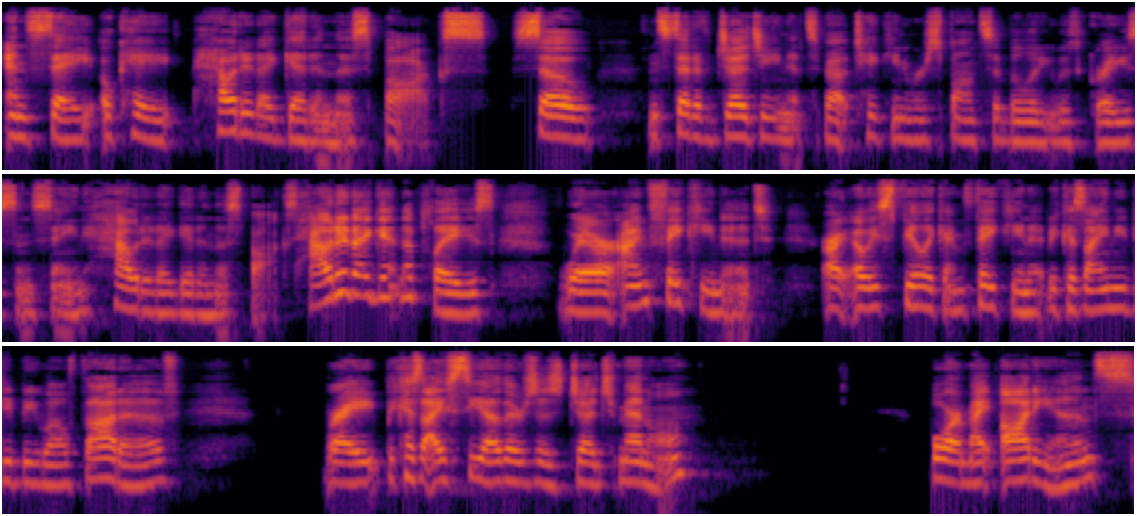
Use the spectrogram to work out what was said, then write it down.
and say, okay, how did I get in this box? So instead of judging, it's about taking responsibility with grace and saying, How did I get in this box? How did I get in a place where I'm faking it? Or I always feel like I'm faking it because I need to be well thought of, right? Because I see others as judgmental or my audience,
